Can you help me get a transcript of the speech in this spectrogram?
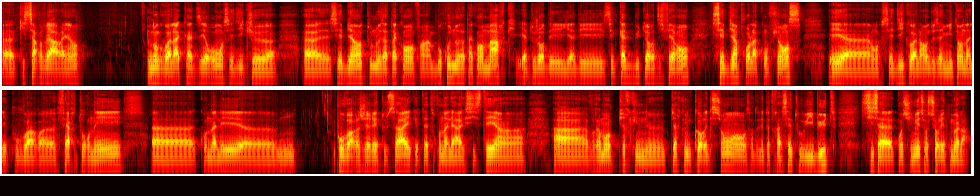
euh, qui servaient à rien. Donc voilà, 4-0, on s'est dit que c'est bien, tous nos attaquants, enfin beaucoup de nos attaquants marquent, il y a toujours des, il y a des, ces quatre buteurs différents, c'est bien pour la confiance, et on s'est dit que voilà, en deuxième mi-temps, on allait pouvoir faire tourner, qu'on allait pouvoir gérer tout ça et que peut-être on allait assister à, vraiment pire qu'une pire qu'une correction, hein, ça s'attendait peut-être à 7 ou 8 buts si ça continuait sur ce rythme-là.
